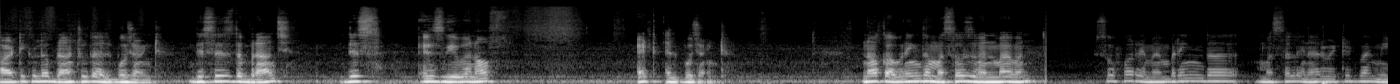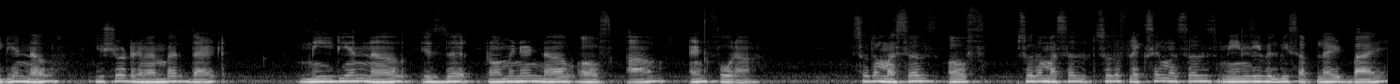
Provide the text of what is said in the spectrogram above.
articular branch to the elbow joint this is the branch this is given off at elbow joint now covering the muscles one by one So for remembering the muscle innervated by median nerve, you should remember that median nerve is the prominent nerve of arm and forearm. So the muscles of so the muscle so the flexor muscles mainly will be supplied by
